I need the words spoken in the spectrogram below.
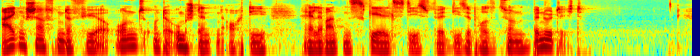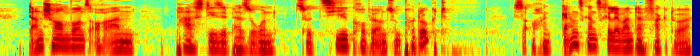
Eigenschaften dafür und unter Umständen auch die relevanten Skills, die es für diese Position benötigt? Dann schauen wir uns auch an, passt diese Person zur Zielgruppe und zum Produkt? Das ist auch ein ganz, ganz relevanter Faktor,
